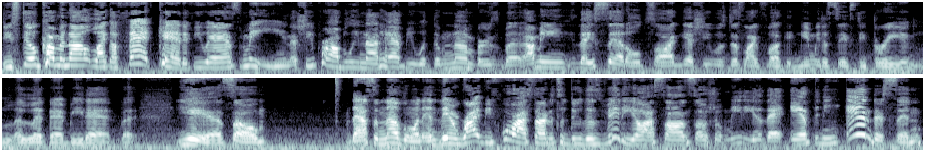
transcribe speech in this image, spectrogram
she's still coming out like a fat cat if you ask me. Now she probably not happy with them numbers, but I mean they settled, so I guess she was just like, "Fuck it, give me the 63 and let that be that." But yeah, so that's another one. And then right before I started to do this video, I saw on social media that Anthony Anderson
